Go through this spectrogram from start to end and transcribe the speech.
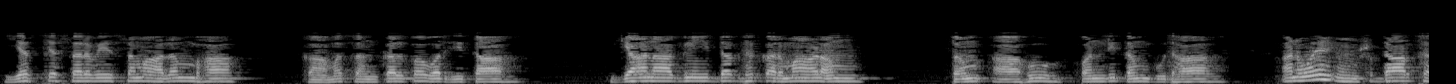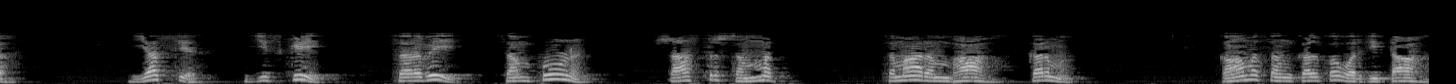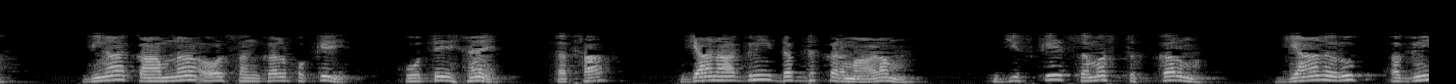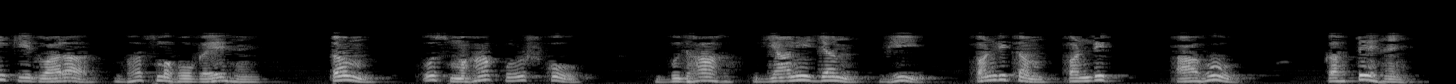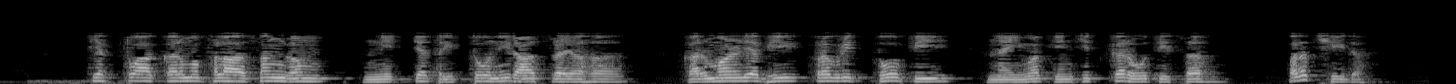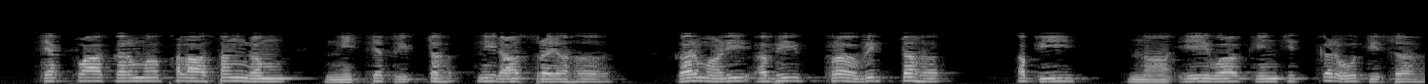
यस्य सर्वे समारंभा काम संकल्प वर्जिता ज्ञानाग्नि दग्ध कर्माणम तम आहु पंडितम बुधा। अन्वय शब्दार्थ। यस्य जिसके सर्वे संपूर्ण शास्त्र सम्मत समारंभा कर्म काम संकल्प वर्जिता बिना कामना और संकल्प के होते हैं तथा ज्ञानाग्नि दग्ध कर्माणम जिसके समस्त कर्म ज्ञान रूप अग्नि के द्वारा भस्म हो गए हैं, तम उस महापुरुष को बुधा ज्ञानी जन भी पंडितम पंडित आहु कहते हैं। त्यक्त्वा कर्म फला संगम नित्य तृप्तो निराश्रय, कर्मण्य भी प्रवृत्तोपि नैव किंचित करोति सह पदच्छेद त्यक्त्वा नित्य तृप्त निराश्रय। कर्मणि अभिप्रवृत्त अपि न एव किंचित करोति सह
